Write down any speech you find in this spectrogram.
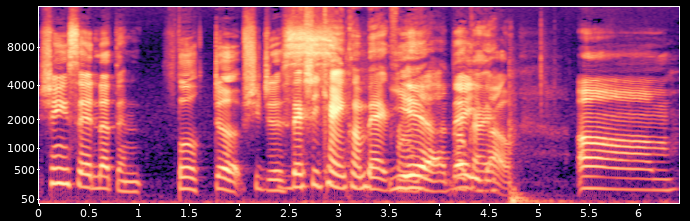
she ain't said nothing fucked up. She just that she can't come back from. Yeah, there Okay. you go. Um,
